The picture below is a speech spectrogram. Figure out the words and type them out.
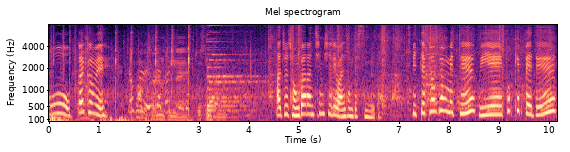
오 깔끔해. 저는 좋네. 좋습니다. 아주 정갈한 침실이 완성됐습니다. 밑에 평평 매트, 위에 포켓 베드,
